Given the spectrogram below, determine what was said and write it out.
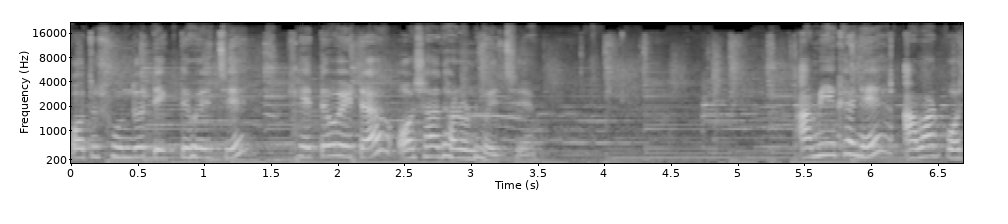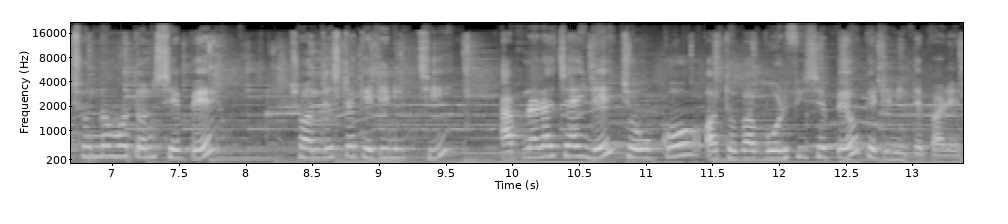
কত সুন্দর দেখতে হয়েছে। খেতেও এটা অসাধারণ হয়েছে। আমি এখানে আমার পছন্দ মতন শেপে সন্দেশটা কেটে নিচ্ছি। আপনারা চাইলে চৌকো অথবা বরফি শেপেও কেটে নিতে পারেন।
